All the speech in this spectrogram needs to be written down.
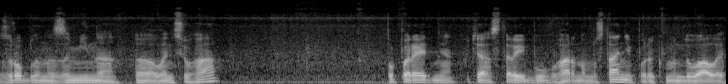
зроблена заміна е, ланцюга попередня, хоча старий був в гарному стані, порекомендували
